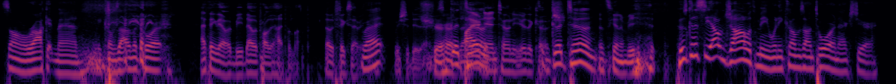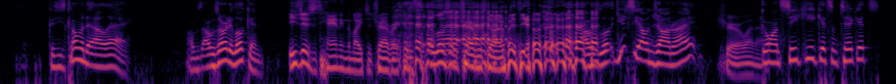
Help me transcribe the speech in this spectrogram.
song "Rocket Man" when he comes out on the court. I think that would be that would probably hype him up. That would fix everything. Right? We should do that. Sure. good Fire tune. D'Antoni, you're the coach. Good tune. That's gonna be it. Who's gonna see Elton John with me when he comes on tour next year? Because he's coming to L.A. I was I was already looking. EJ's just handing the mic to Trevor because it looks like Trevor's going with you. I was lo- you'd see Elton John, right? sure, why not? Go on SeatGeek, get some tickets.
